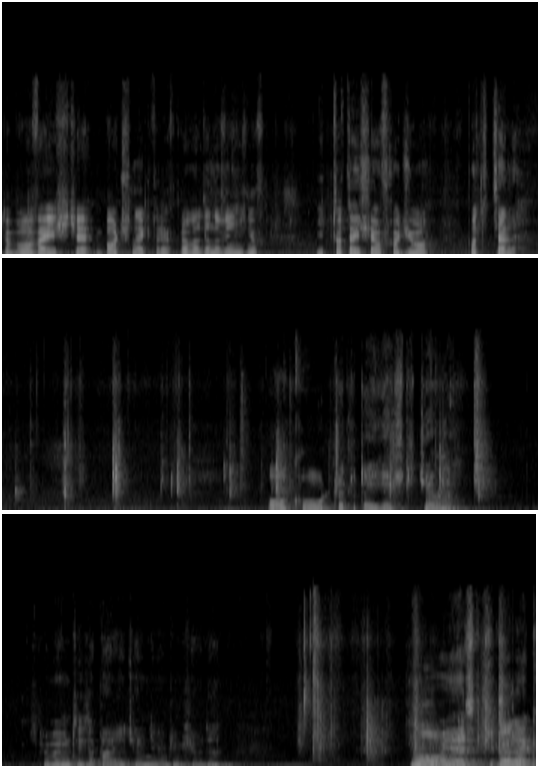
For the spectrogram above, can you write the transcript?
Tu było wejście boczne, którym wprowadzono więźniów i tutaj się wchodziło pod cele. O kurczę, tutaj jest ciemno. Spróbujemy coś zapalić, ale nie wiem, czy mi się uda. No, jest kibelek.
